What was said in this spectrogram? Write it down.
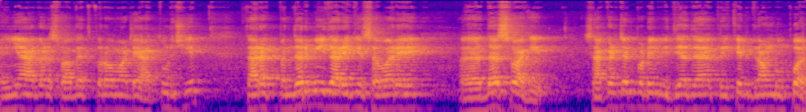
અહીંયા આગળ સ્વાગત કરવા માટે આતુર છીએ. તારીખ પંદરમી તારીખે સવારે દસ વાગે સાકરચંદ પટેલ વિદ્યાલય ક્રિકેટ ગ્રાઉન્ડ ઉપર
